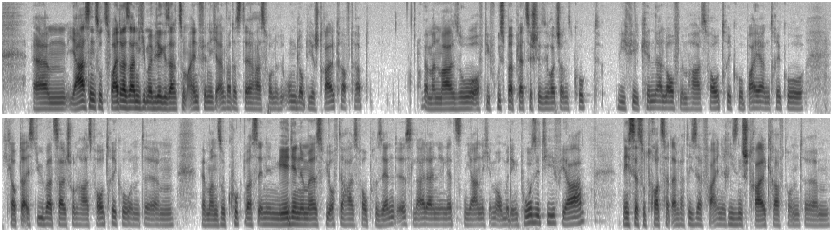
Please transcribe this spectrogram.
ähm, ja, es sind so zwei, drei Sachen, die ich immer wieder gesagt habe. Zum einen finde ich einfach, dass der HSV eine unglaubliche Strahlkraft hat. Wenn man mal so auf die Fußballplätze Schleswig-Holsteins guckt, wie viele Kinder laufen im HSV-Trikot, Bayern-Trikot. Ich glaube, da ist die Überzahl schon HSV-Trikot. Und ähm, wenn man so guckt, was in den Medien immer ist, wie oft der HSV präsent ist, leider in den letzten Jahren nicht immer unbedingt positiv, ja. Nichtsdestotrotz hat einfach dieser Verein eine Riesenstrahlkraft und ähm,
